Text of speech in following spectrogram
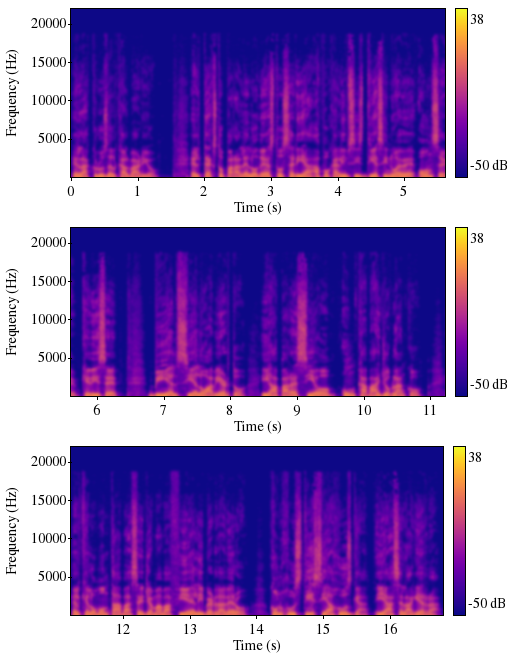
en la cruz del Calvario. El texto paralelo de esto sería Apocalipsis 19:11, que dice, Vi el cielo abierto y apareció un caballo blanco. El que lo montaba se llamaba fiel y verdadero. Con justicia juzga y hace la guerra.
